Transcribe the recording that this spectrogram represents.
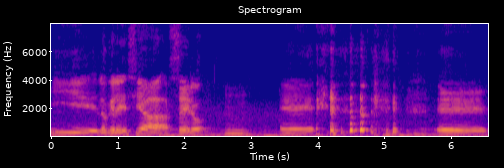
Y lo que le decía a Cero. Mm. eh, eh,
